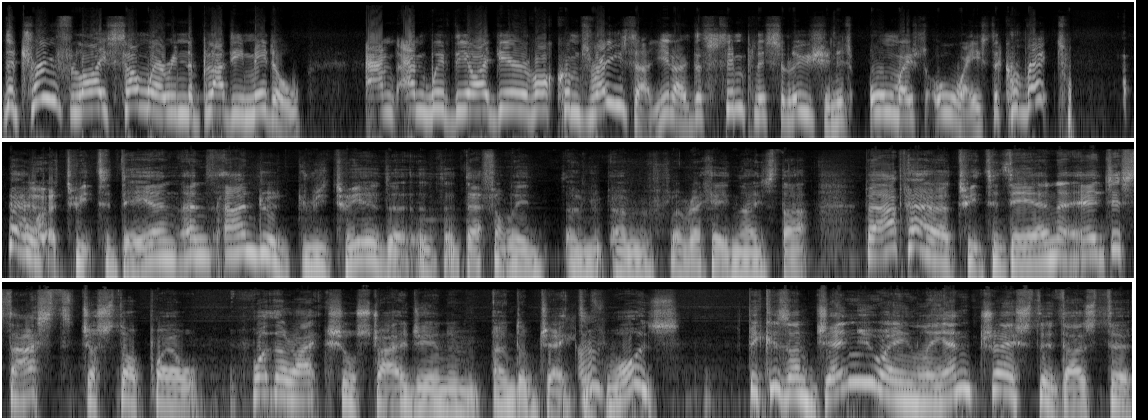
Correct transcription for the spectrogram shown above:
The truth lies somewhere in the bloody middle. And, and with the idea of Occam's razor, you know, the simplest solution is almost always the correct one. Put out a tweet today, and, and Andrew retweeted it. it definitely, I, I recognised that. But I put out a tweet today, and it just asked Just Stop Oil what their actual strategy and, and objective was, because I'm genuinely interested as to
